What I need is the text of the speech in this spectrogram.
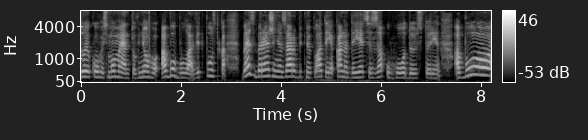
до якогось моменту в нього або була відпустка без збереження заробітної плати, яка надається за угодою сторін, або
